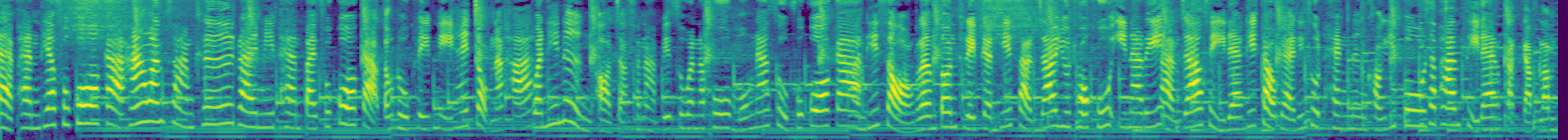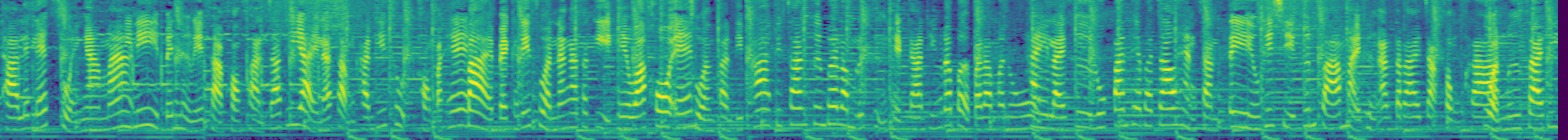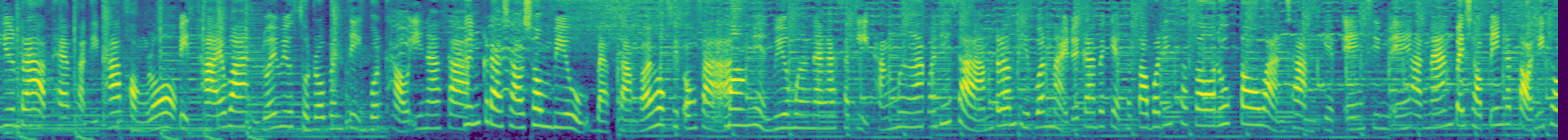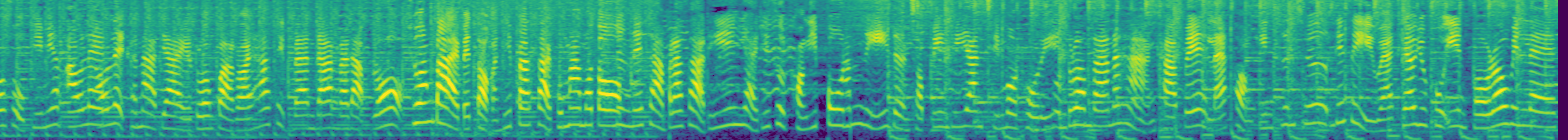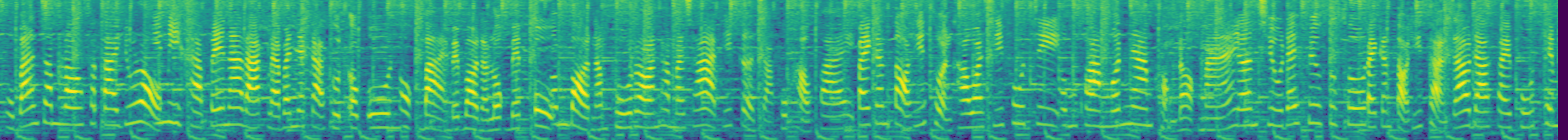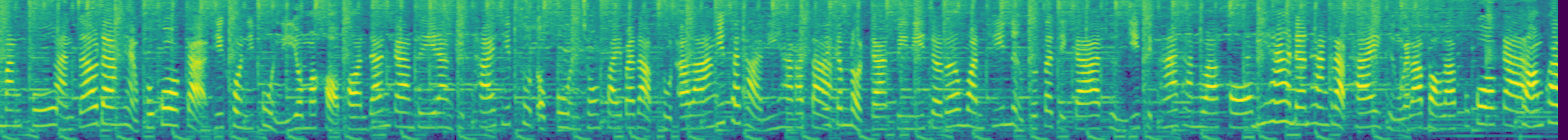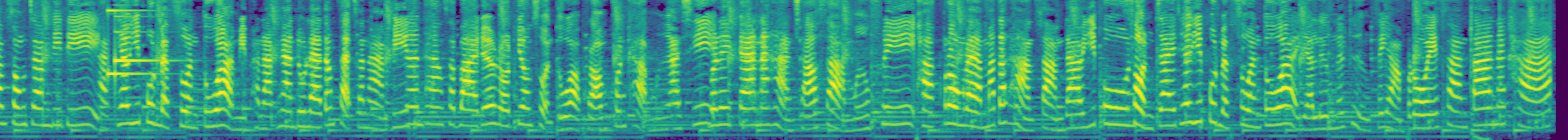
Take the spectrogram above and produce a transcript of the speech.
แจกแผนเที่ยวฟุกุโอกะ 5 วัน 3 คืน ใครมีแผนไปฟุกุโอกะต้องดูคลิปนี้ให้จบนะคะ วันที่ 1 ออกจากสนามบินสุวรรณภูมิมุ่งหน้าสู่ฟุกุโอกะ วันที่ 2 เริ่มต้นทริปกันที่ศาลเจ้ายูโทคุอินาริ ศาลเจ้าสีแดงที่เก่าแก่ที่สุดแห่งหนึ่งของญี่ปุ่น สะพานสีแดงตัดกับลำธารเล็กๆ สวยงามมากที่นี่เป็นหนึ่งในสามของศาลเจ้าที่ใหญ่และสำคัญที่สุดของประเทศ บ่ายไปกันที่สวนนางาซากิเฮวะโคเอะสวนสันติภาพที่สร้างขึ้นเพื่อรำลึกถึงเหตุการณ์ทิ้งระเบิดปรมาณูไฮไลท์คือรูปปั้นเทพเจ้าแห่งสันติวที่ชี้ขึ้นฟ้าหมายถึงอันตรายจากสงครามส่วนมือซ้ายที่ยื่นราบแทนสันติภาพของโลก ปิดท้ายวันด้วยวิวสุดโรแมนติกบนเขาอินาซาขึ้นกระเช้าชมวิวแบบ 360 องศา มองเห็นวิวเมืองนางาซากิทั้งเมือง วันที่ 3 เริ่มทริปวันใหม่ด้วยการไปเก็บสตรอเบอรี่สโซลูกโตหวานฉ่ำเก็บเองชิมเอง จากนั้นไปช้อปปิ้งกันต่อที่โทสูพรีเมียมเอาเลทเอาเลทขนาดใหญ่รวมกว่า 150 แบรนด์ดังระดับโลก ช่วงบ่ายไปต่อกันที่ปราสาทคุมาโมโตหนึ่งในสามปราสาทที่ยิ่งใหญ่ที่สุดของญี่ปุ่นนี้เดินช้อปปิ้งที่ย่านชิโมโทริศูนรวมร้านอาหารคาเฟ่และของกินขึ้นชื่อ ที่ 4 แวะเที่ยวยูฟูอินโฟโรวินเลสหมู่บ้านจำลองสไตล์ยุโรปที่มีคาเฟ่น่ารักและบรรยากาศสุดอบอุ่นตกบ่ายไปบ่อนรกเบปปุชมบ่อน้ำพุร้อนธรรมชาติที่เกิดจากภูเขาไฟ ไปกันต่อที่สวนคาวาชิฟูจิชมความงดงามของดอกไม้เดินชิลได้ฟิลสุดๆไปกันต่อที่ศาลเจ้าดาไซฟุเทมมังกุศาล จ้าดังแห่งฟุกุโอกะที่คนญี่ปุ่นนิยมมาขอพรด้านการเรียนปิดท้ายทริปสุดอบอุ่นชมไฟประดับสุดอลังที่สถานีฮากาตะโดยกำหนดการปีนี้จะเริ่มวันที่ 1 พฤศจิกาถึง 25 ธันวาคม ที่ 5 เดินทางกลับไทย ถึงเวลาบอกลาฟุกุโอกะพร้อมความทรงจำดีๆหากเที่ยวญี่ปุ่นแบบส่วนตัว มีพนักงานดูแลตั้งแต่สนามบินเดินทางสบายด้วยรถยนต์ส่วนตัว พร้อมคนขับมืออาชีพ บริการอาหารเช้า 3 มื้อฟรีพักโรงแรมมาตรฐาน 3 ดาวญี่ปุ่นสนใจเที่ยวญี่ปุ่นแบบส่วนตัว อย่าลืมนึกถึงสยามโปรเอ็กซานต้านะคะ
